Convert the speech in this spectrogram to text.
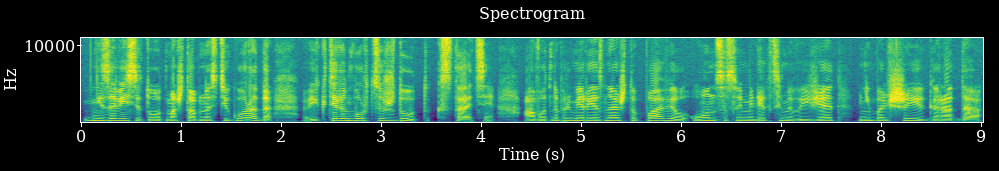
не зависит от масштабности города. Екатеринбургцы ждут, кстати. А вот, например, я знаю, что Павел, он со своими лекциями выезжает в небольшие города.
